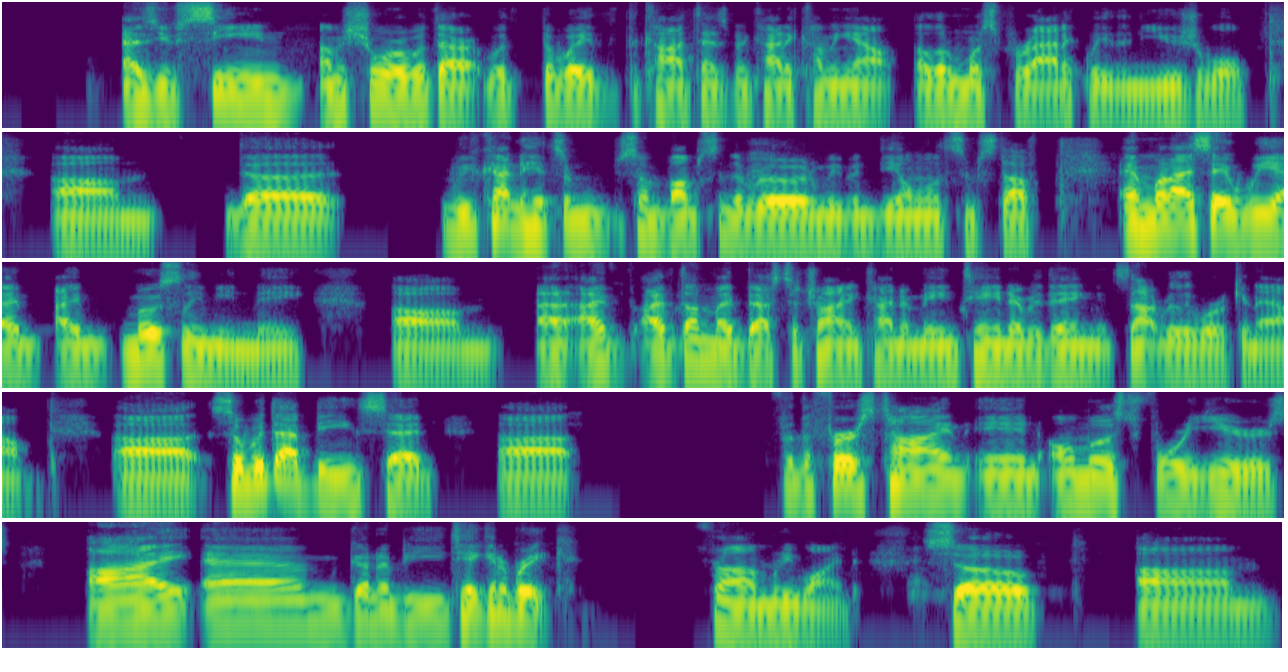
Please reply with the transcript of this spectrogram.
as you've seen, I'm sure with our with the way that the content's been kind of coming out a little more sporadically than usual. Um, the we've kind of hit some some bumps in the road and we've been dealing with some stuff. And when i say we i i mostly mean me. Um and i've i've done my best to try and kind of maintain everything. It's not really working out. Uh so with that being said uh for the first time in almost 4 years i am going to be taking a break from rewind. So um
